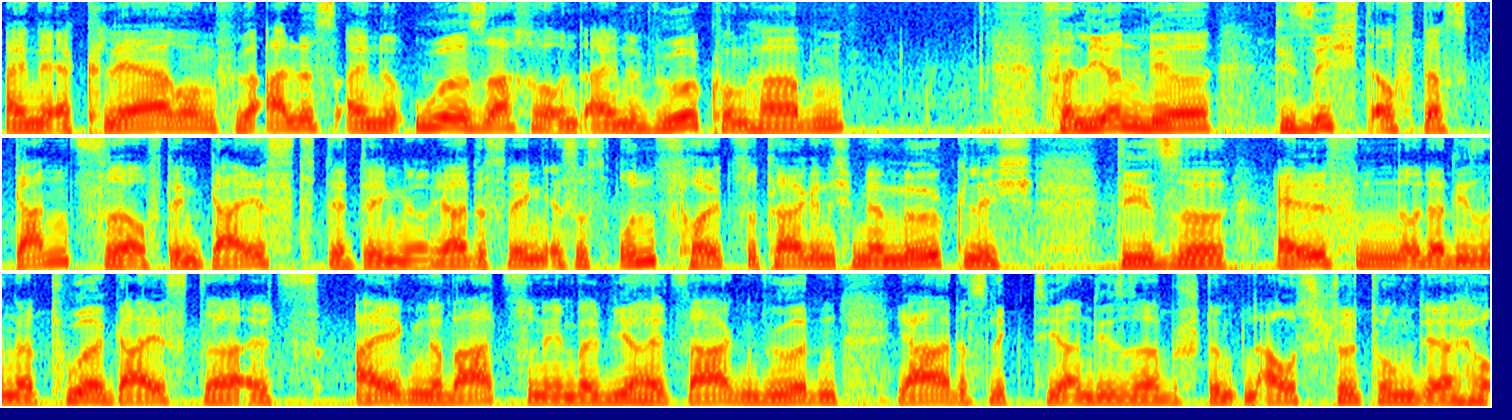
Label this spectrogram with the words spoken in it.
eine Erklärung, für alles eine Ursache und eine Wirkung haben, verlieren wir die Sicht auf das Ganze, auf den Geist der Dinge. Ja, deswegen ist es uns heutzutage nicht mehr möglich, diese Elfen oder diese Naturgeister als eigene wahrzunehmen, weil wir halt sagen würden, ja, das liegt hier an dieser bestimmten Ausschüttung der,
